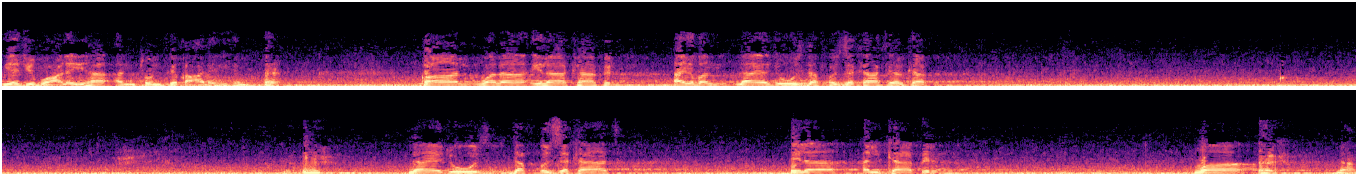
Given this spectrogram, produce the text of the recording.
يجب عليها أن تنفق عليهم. قال ولا إلى كافر. أيضا لا يجوز دفع الزكاة إلى الكافر. لا يجوز دفع الزكاة إلى الكافر. و نعم.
